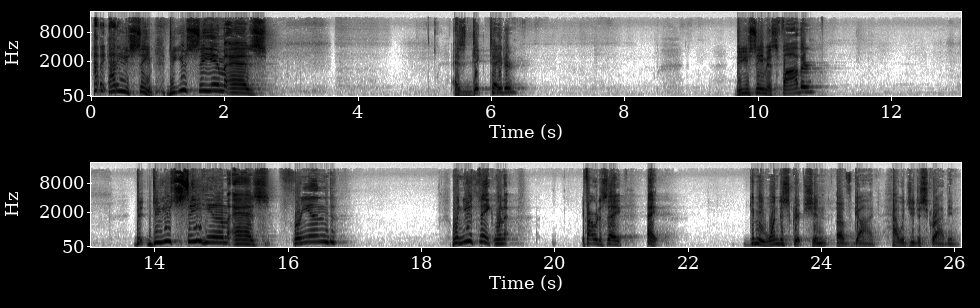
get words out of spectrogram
How do, how do you see him? Do you see him as, as dictator? Do you see him as father? Do, you see him as friend? When you think, when if I were to say, hey, Give me one description of God. How would you describe him?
